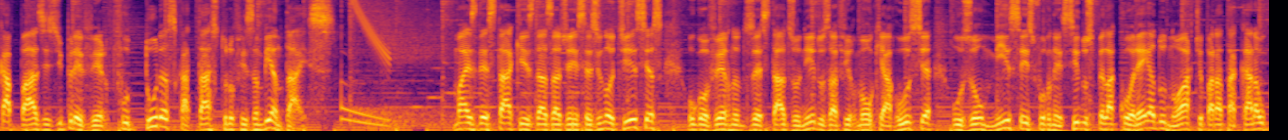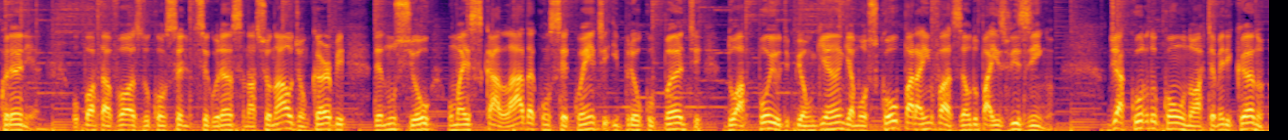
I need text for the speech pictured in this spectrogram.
capazes de prever futuras catástrofes ambientais. Mais destaques das agências de notícias: o governo dos Estados Unidos afirmou que a Rússia usou mísseis fornecidos pela Coreia do Norte para atacar a Ucrânia. O porta-voz do Conselho de Segurança Nacional, John Kirby, denunciou uma escalada consequente e preocupante do apoio de Pyongyang a Moscou para a invasão do país vizinho. De acordo com o norte-americano,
